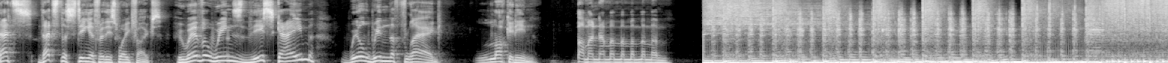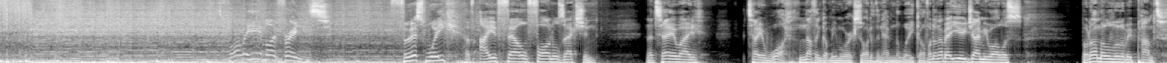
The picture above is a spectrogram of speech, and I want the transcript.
that's that's the stinger for this week, folks. Whoever wins this game will win the flag. Lock it in. Bum, bum, bum, bum, bum, bum, bum. It's finally here, my friends. First week of AFL finals action. And I tell you what, tell you what, nothing got me more excited than having the week off. I don't know about you, Jamie Wallace, but I'm a little bit pumped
